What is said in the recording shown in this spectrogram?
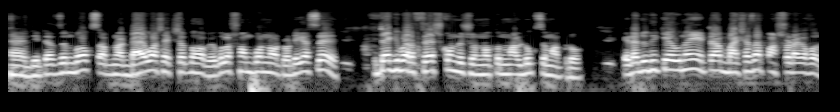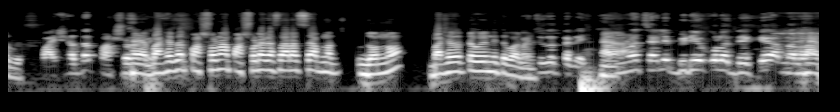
হ্যাঁ ডিটারজেন্ট বক্স আপনার একসাথে হবে এগুলো সম্পূর্ণ অটো ঠিক আছে? এটা একেবারে ফ্রেশ কন্ডিশন নতুন মাল ঢুকছে মাত্র। এটা যদি কেউ নেই এটা বাইশ হাজার পাঁচশো টাকা পড়বে। 22500 হ্যাঁ বাইশ হাজার পাঁচশো না পাঁচশো টাকা স্যার আছে আপনার জন্য। বাইশ হাজার টাকা করে নিতে পারবেন। 25000 টাকায়। হ্যাঁ। আপনারা চাইলে ভিডিও কলে দেখে আপনারা হ্যাঁ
